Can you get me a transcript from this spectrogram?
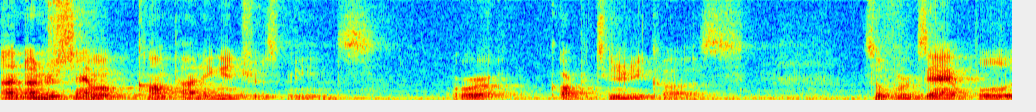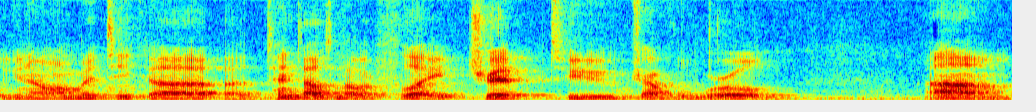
understand what compounding interest means or opportunity costs. So, for example, you know, I'm going to take a, a ten thousand dollar flight trip to travel the world. Um,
